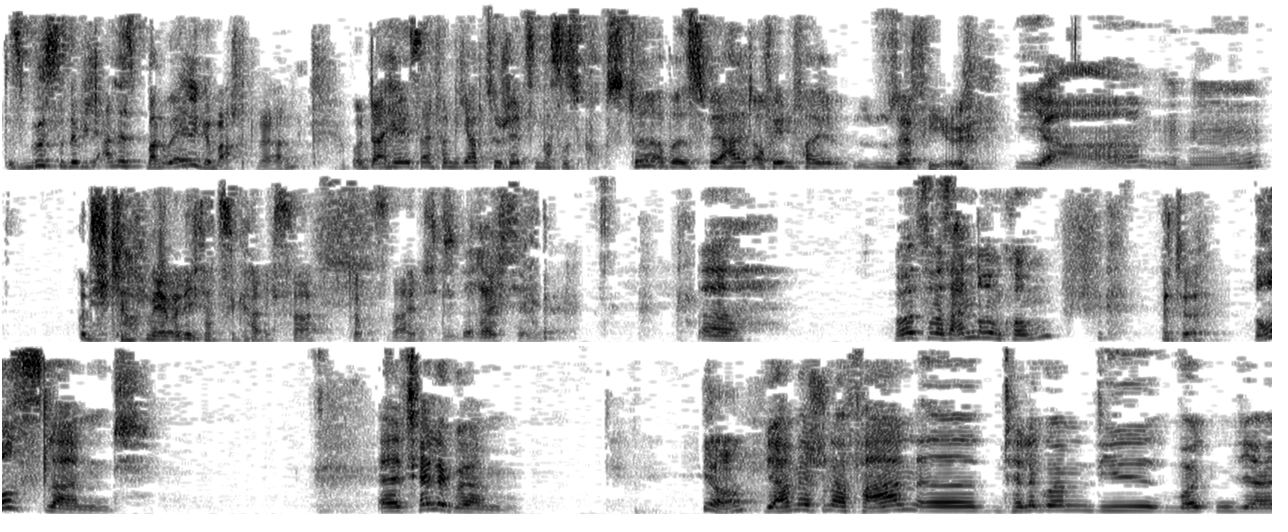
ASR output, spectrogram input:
Das müsste nämlich alles manuell gemacht werden. Und daher ist einfach nicht abzuschätzen, was es koste, aber es wäre halt auf jeden Fall sehr viel. Ja, mhm. Und ich glaube, mehr will ich dazu gar nicht sagen. Ich glaube, es reicht. Reicht hin. äh, wollen wir zu was anderem kommen? Bitte. Russland. Äh, Telegram. Ja. Wir haben ja schon erfahren, äh, Telegram, die wollten ja,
